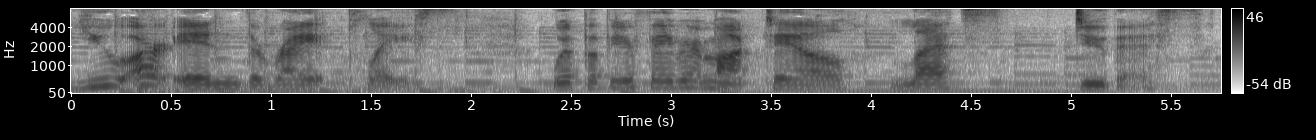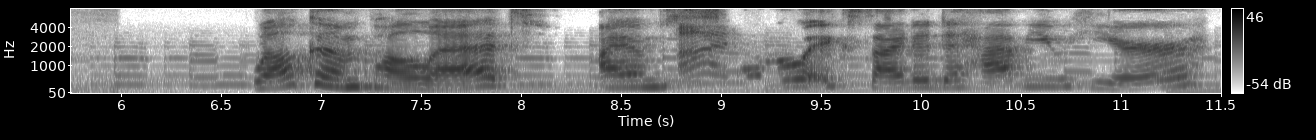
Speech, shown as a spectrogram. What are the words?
you are in the right place. Whip up your favorite mocktail. Let's do this. Welcome, Paulette. I am Hi. so excited to have you here.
